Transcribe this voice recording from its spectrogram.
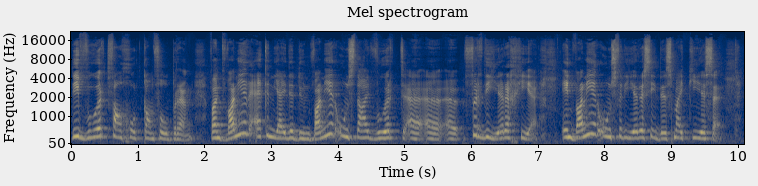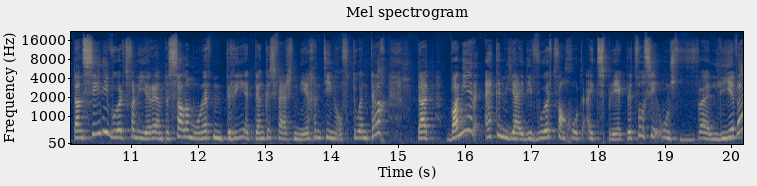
die woord van God kan volbring. Want wanneer ek en jy dit doen, wanneer ons daai woord uh uh uh vir die Here gee en wanneer ons vir die Here sê dis my keuse, dan sê die woord van die Here in Psalm 103, ek dink is vers 19 of 20 dat wanneer ek en jy die woord van God uitspreek, dit wil sê ons lewe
